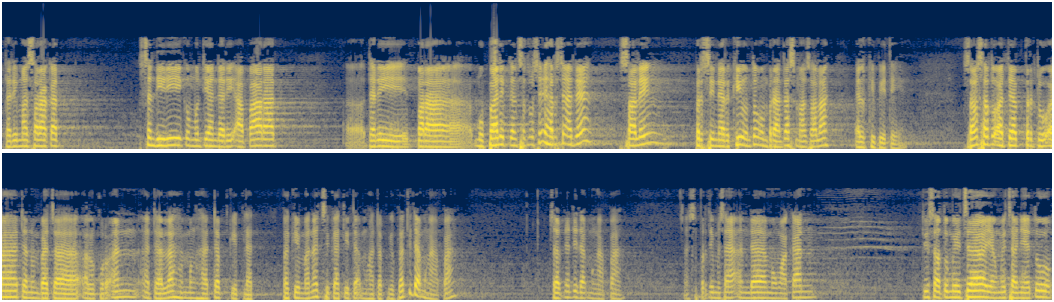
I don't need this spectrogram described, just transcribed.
dari masyarakat sendiri kemudian dari aparat e, dari para mubalik dan seterusnya harusnya ada saling bersinergi untuk memberantas masalah LGBT Salah satu adab berdoa dan membaca Al-Quran adalah menghadap kiblat. Bagaimana jika tidak menghadap kiblat? Tidak mengapa. Jawabnya tidak mengapa. Nah, seperti misalnya Anda mau makan di satu meja yang mejanya itu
